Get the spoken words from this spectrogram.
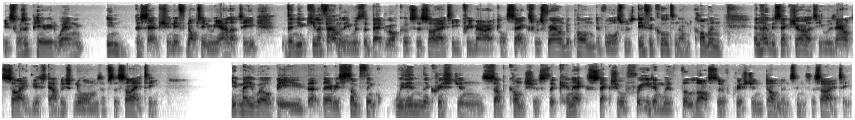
This was a period when in perception, if not in reality, the nuclear family was the bedrock of society. Premarital sex was frowned upon, divorce was difficult and uncommon, and homosexuality was outside the established norms of society. It may well be that there is something within the Christian subconscious that connects sexual freedom with the loss of Christian dominance in society.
